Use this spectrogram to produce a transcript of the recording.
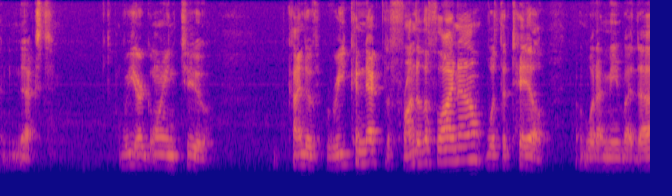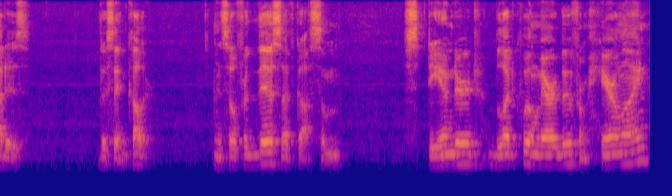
And next we are going to kind of reconnect the front of the fly now with the tail and what I mean by that is the same color. And so for this, I've got some standard blood quill marabou from Hareline.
